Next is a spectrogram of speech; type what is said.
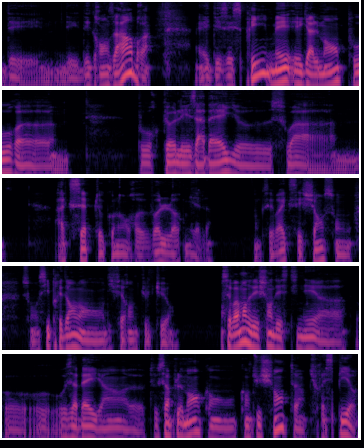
des, des, grands arbres et des esprits, mais également pour pour que les abeilles soient acceptent que l'on revole leur miel. Donc c'est vrai que ces chants sont, sont aussi présents dans différentes cultures. C'est vraiment des chants destinés aux, abeilles. Hein, tout simplement, quand, quand, tu chantes, tu respires.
